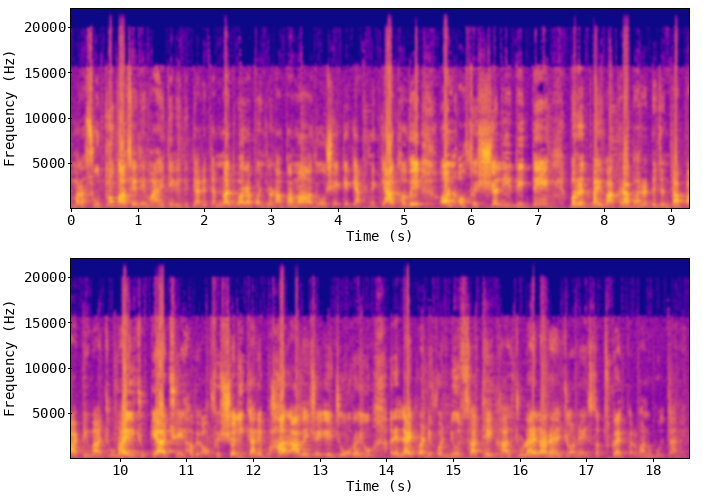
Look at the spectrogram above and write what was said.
અમારા સૂત્રો પાસેથી માહિતી લીધી ત્યારે તેમના દ્વારા પણ જણાવવામાં આવ્યું છે કે ક્યાંક ને ક્યાંક હવે અનઓફિશિયલી રીતે ભરતભાઈ વાખડા ભારતીય જનતા પાર્ટીમાં જોડાઈ ચૂક્યા છે. હવે ઓફિશિયલી ક્યારે બહાર આવે છે એ જોવું રહ્યું અને લાઈટ ટ્વેન્ટી ફોર ન્યૂઝ સાથે ખાસ જોડાયેલા રહેજો અને સબસ્ક્રાઇબ કરવાનું ભૂલતા નહીં.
